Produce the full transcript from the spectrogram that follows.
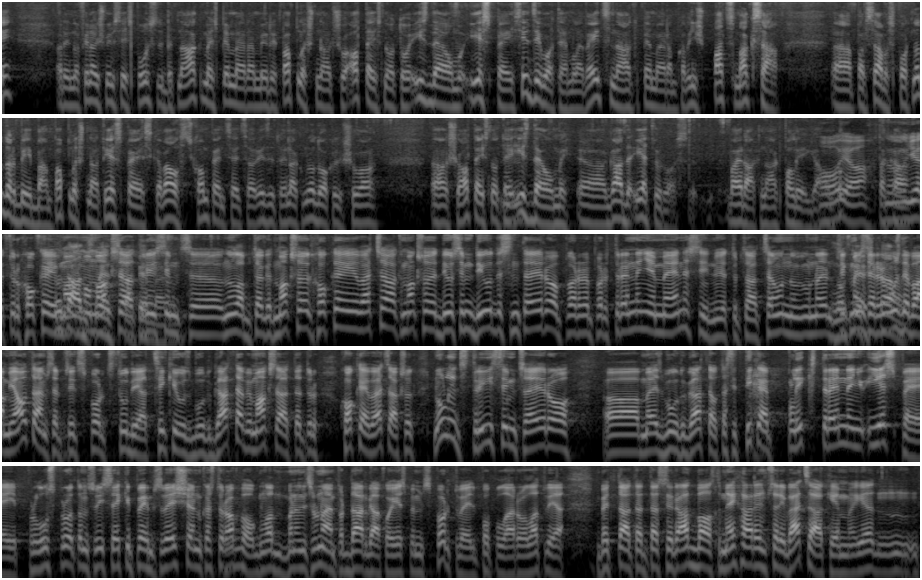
arī no finanšu ministrijas puses, bet nākamais, piemēram, ir paplašināt šo attaisnoto izdevumu iespējas iedzīvotājiem, lai veicinātu, piemēram, ka viņš pats maksā uh, par savu sporta nodarbībām, paplašināt iespējas, ka valsts kompensē caur iedzīvotāju ienākumu nodokļu šo šo attaisnotie mm. izdevumi gada ietvaros vairāk nāk palīdzīgā. O, jā, kā, nu, ja tur hokeja nu, mamma maksā 300, nu labi, tagad maksājot hokeja vecāki, maksājot 220 eiro par, par treniņiem mēnesī. Nu, ja tur tā cena, nu, un, nu, cik mēs arī uzdevām jautājumus ar citu sporta studijā, cik jūs būtu gatavi maksāt, tad tur hokeja vecāks nu, līdz 300 eiro mēs būtu gatavi. Tas ir tikai pliks treniņu iespēja. Plus, protams, viss ekipējums, vešana, kas tur apaug. Labi, mēs runājam par dārgāko iespējamo sporta veidu, populāro Latvijā. Bet tā, tad, tas ir atbalsta mehānisms arī vecākiem. Ja,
